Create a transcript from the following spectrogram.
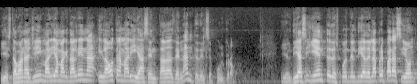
Y estaban allí María Magdalena y la otra María sentadas delante del sepulcro. Y el día siguiente, después del día de la preparación,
